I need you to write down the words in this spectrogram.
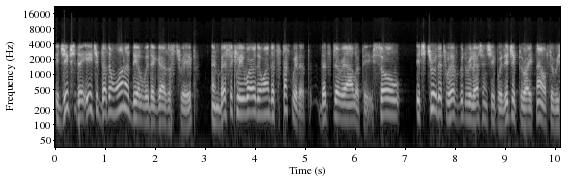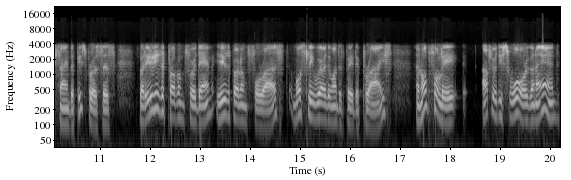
Egypt, the Egypt doesn't want to deal with the Gaza Strip, and basically we're the one that's stuck with it. That's the reality. So it's true that we have good relationship with Egypt right now after we signed the peace process, but it is a problem for them. It is a problem for us. Mostly we are the one that pay the price, and hopefully after this war going to end,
